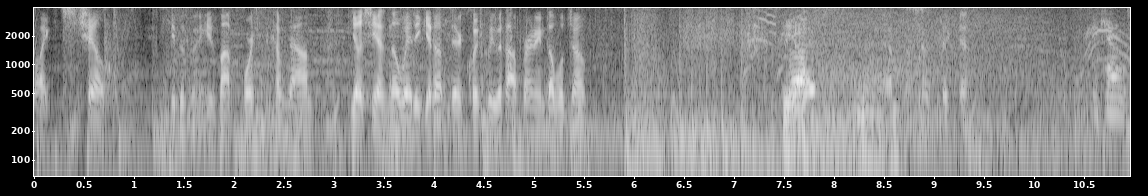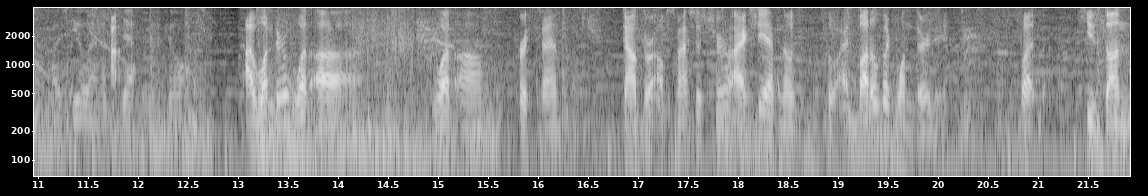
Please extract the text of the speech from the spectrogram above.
like just chill. He doesn't. He's not forced to come down. Yoshi has no way to get up there quickly without burning double jump. See, Uh, I, man, Gonna pick it. And Cal high ceiling, that's definitely gonna kill. I wonder what uh what um percent down throw up smash is true. I actually have no clue. I thought it was like 130, but he's done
